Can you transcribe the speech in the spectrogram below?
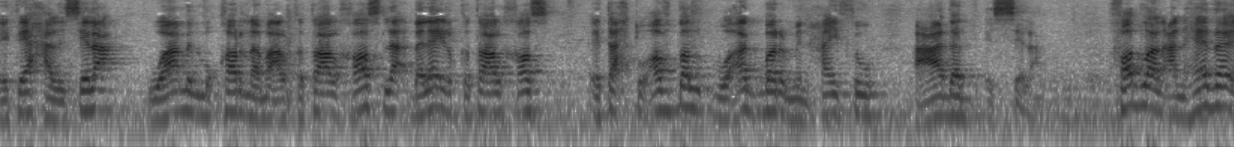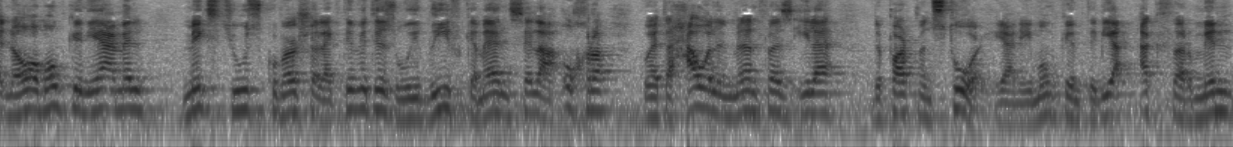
إتاحة للسلع وأعمل مقارنة مع القطاع الخاص لا بلاقي القطاع الخاص إتاحته أفضل وأكبر من حيث عدد السلع. فضلا عن هذا إن هو ممكن يعمل mixed use commercial activities ويضيف كمان سلع أخرى ويتحول المنفذ إلى department store يعني ممكن تبيع أكثر من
